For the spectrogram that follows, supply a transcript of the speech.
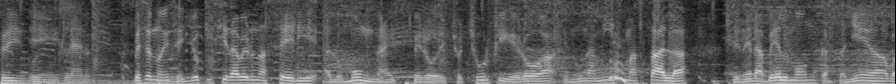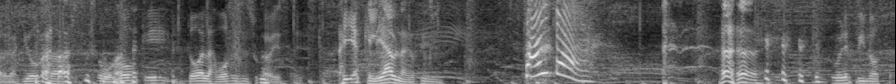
Sí. Eh, Claro. A veces nos dicen, yo quisiera ver una serie a lo Moon Knight, pero de Chochur Figueroa en una misma sala, tener a Belmont, Castañeda, Vargas Llosa, Bosque y todas las voces en su cabeza. A ellas que le hablan así. ¡Salga! Pobre Espinosa.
